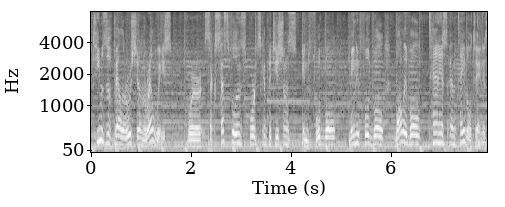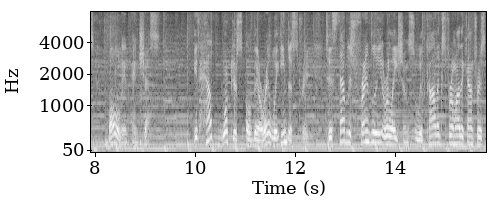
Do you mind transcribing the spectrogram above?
teams of Belarusian Railways were successful in sports competitions in football, mini football, volleyball, tennis and table tennis, bowling and chess. It helped workers of the railway industry to establish friendly relations with colleagues from other countries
